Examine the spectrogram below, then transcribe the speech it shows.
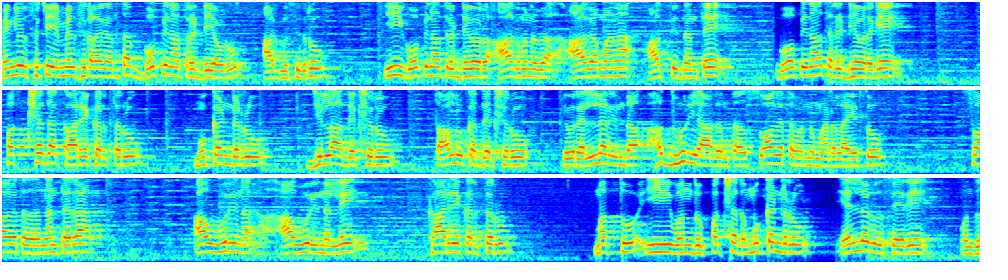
ಬೆಂಗಳೂರು ಸಿಟಿ ಎಂ ಎಲ್ ಸಿಗಳಾಗಂಥ ಗೋಪಿನಾಥ್ ರೆಡ್ಡಿ ಅವರು ಆಗಮಿಸಿದರು. ಈ ಗೋಪಿನಾಥ್ ರೆಡ್ಡಿಯವರ ಆಗಮನದ ಆಗಮನ ಆಗ್ತಿದ್ದಂತೆ ಗೋಪಿನಾಥ್ ರೆಡ್ಡಿಯವರಿಗೆ ಪಕ್ಷದ ಕಾರ್ಯಕರ್ತರು, ಮುಖಂಡರು, ಜಿಲ್ಲಾಧ್ಯಕ್ಷರು, ತಾಲೂಕು ಅಧ್ಯಕ್ಷರು ಇವರೆಲ್ಲರಿಂದ ಅದ್ಧೂರಿಯಾದಂಥ ಸ್ವಾಗತವನ್ನು ಮಾಡಲಾಯಿತು. ಸ್ವಾಗತದ ನಂತರ ಆ ಊರಿನ, ಆ ಊರಿನಲ್ಲಿ ಕಾರ್ಯಕರ್ತರು ಮತ್ತು ಈ ಒಂದು ಪಕ್ಷದ ಮುಖಂಡರು ಎಲ್ಲರೂ ಸೇರಿ ಒಂದು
